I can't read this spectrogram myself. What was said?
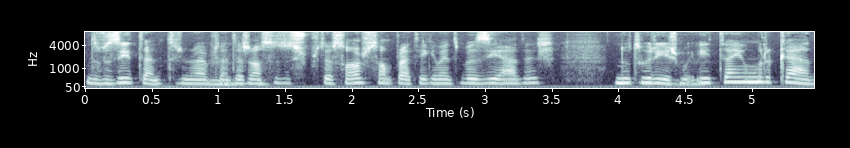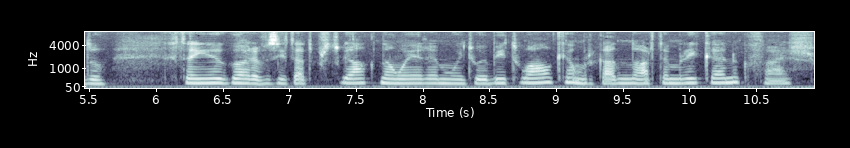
de visitantes, não é? Portanto, as nossas exportações são praticamente baseadas no turismo e tem um mercado tem agora visitado Portugal que não era muito habitual, que é o mercado norte-americano que faz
